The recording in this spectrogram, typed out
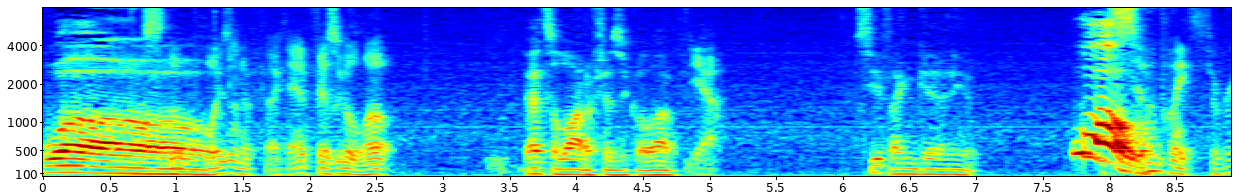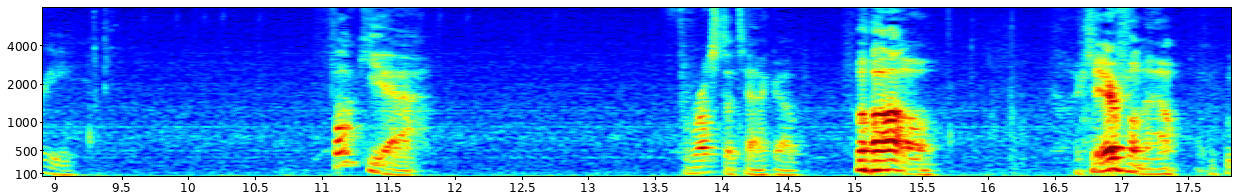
Whoa! poison effect and physical up. That's a lot of physical up. Yeah. See if I can get any. Whoa! Seven point three. Fuck yeah! Thrust attack up. Oh! Careful now.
